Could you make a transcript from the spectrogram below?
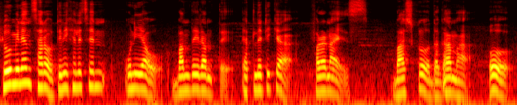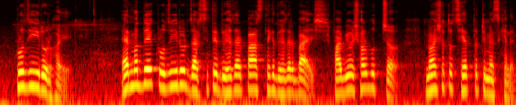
ফ্লুমিনেন্স ছাড়াও তিনি খেলেছেন উনিয়াও, বান্দেরান্তে, অ্যাথলেটিকা, ফারানাইস, বাস্কো দ্য গামা ও ক্রুজিরোর হয়ে। এর মধ্যে ক্রুজিরোর জার্সিতে দুই পাঁচ থেকে দুই হাজার বাইশ ফাবিও সর্বোচ্চ নয়শত ছিয়াত্তরটি ম্যাচ খেলেন।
